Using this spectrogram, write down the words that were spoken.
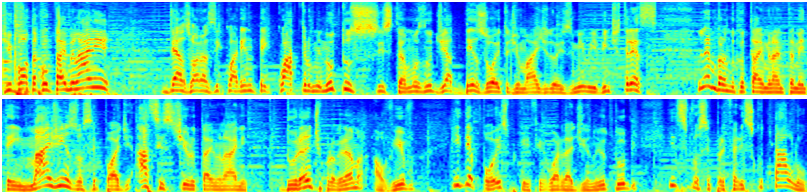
De volta com o Timeline. 10 horas e 44 minutos, estamos no dia 18 de maio de 2023. Lembrando que o Timeline também tem imagens, você pode assistir o Timeline durante o programa, ao vivo, e depois, porque ele fica guardadinho no YouTube. E se você prefere escutá-lo,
